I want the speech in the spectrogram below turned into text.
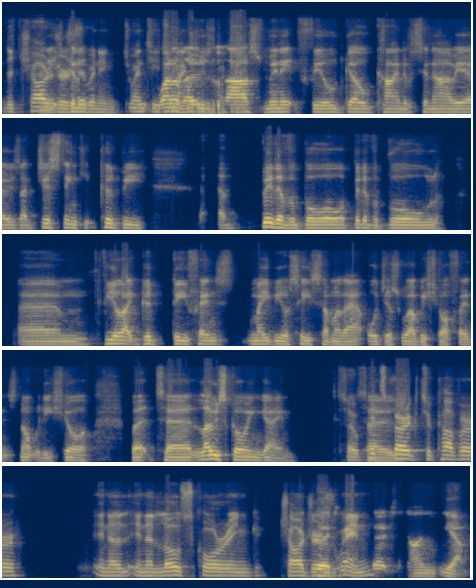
The Chargers winning 20. One of those last minute field goal kind of scenarios. I just think it could be a bit of a ball, a bit of a brawl. Um, if you like good defense, maybe you'll see some of that, or just rubbish offense. Not really sure, but uh, low scoring game. So, so, Pittsburgh to cover in a in a low scoring Chargers 30, win. 39, um, yeah,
